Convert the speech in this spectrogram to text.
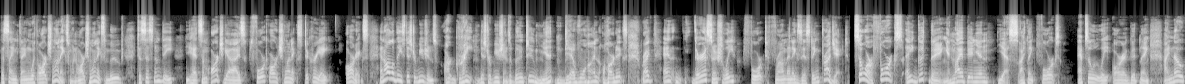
The same thing with Arch Linux. When Arch Linux moved to Systemd, you had some Arch guys fork Arch Linux to create Artix. And all of these distributions are great distributions. Ubuntu, Mint, Devuan, Artix, right? And they're essentially forked from an existing project. So are forks a good thing? In my opinion, yes. I think forks absolutely are a good thing. I know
